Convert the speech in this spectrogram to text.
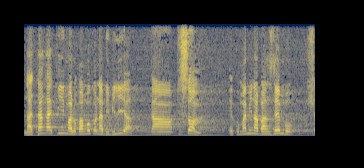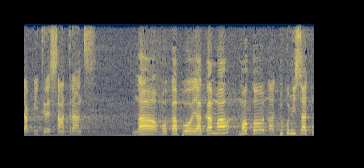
natangaki maloba moko na bibilia. Dans Psaume ekomami na banzembo. chapitre 130, na mokapo ya nkama moko na tuku misato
